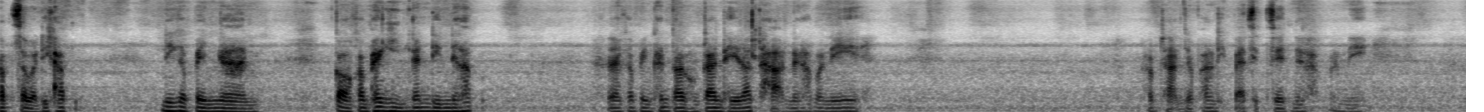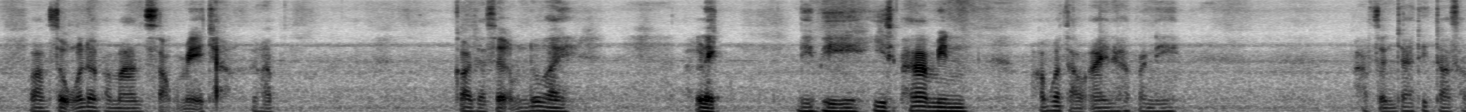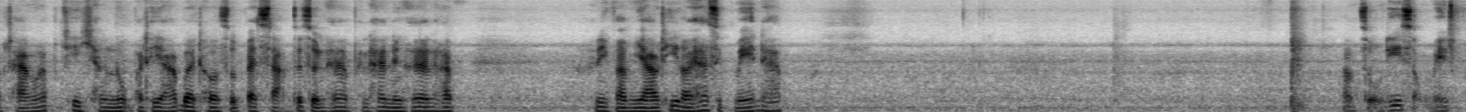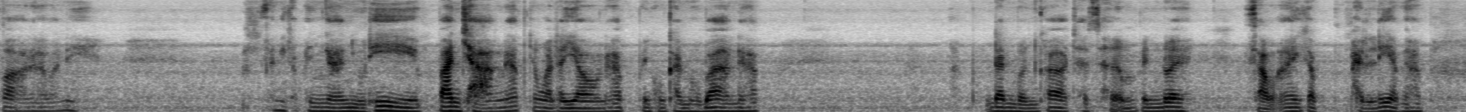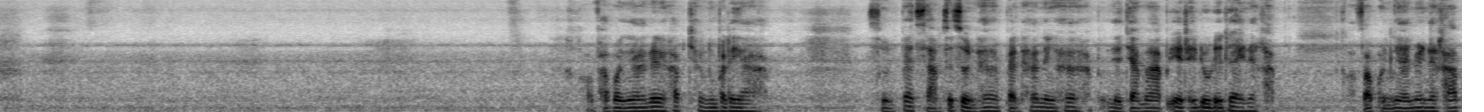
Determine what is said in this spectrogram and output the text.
ครับสวัสดีครับ นี่ก็เป็นงานก่อกำแพงหินกันดินนะครับแล้วก็เป็นขั้นตอนของการเทรากฐานนะครับอันนี้ ครับฐานจะพังที่ 80 เซนนะครับ อันนี้ ความสูงก็โดยประมาณ 2 เมตรนะครับ ก็จะเสริมด้วยเหล็ก BB 25 มิลพร้อมกับเสาไอนะครับ อันนี้ สนใจติดต่อสอบถามครับที่ช่างนุพัทยาเบอร์โทร 0 8 3 0 5 8 5 1 5 นะครับ อันนี้ความยาวที่ 150 เมตรนะครับ ความสูงที่ 2 เมตรฟ้านะครับอันนี้ อันนี้ก็เป็นงานอยู่ที่บ้านฉางนะครับ จังหวัดระยองนะครับ เป็นโครงการหมู่บ้านนะครับ ด้านบนก็จะเสริมเป็นด้วยเสาไอกับ แผ่นเรียบนะครับ ขอฝากผลงานด้วยนะครับ ช่างนุภรรยาครับ0 8 3 0 5 8 5 1 5ครับ เดี๋ยวจะมาอัปเดตให้ดูเรื่อยๆนะครับ ขอฝากผลงานด้วยนะครับ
